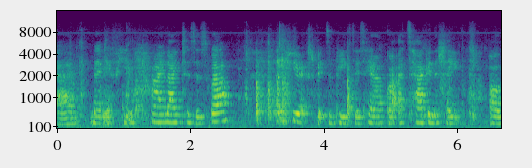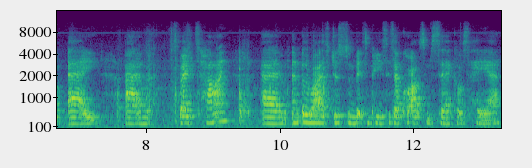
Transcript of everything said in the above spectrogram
um, maybe a few highlighters as well and a few extra bits and pieces. Here I've got a tag in the shape of a um, bow tie um, and otherwise just some bits and pieces. I've cut out some circles here.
